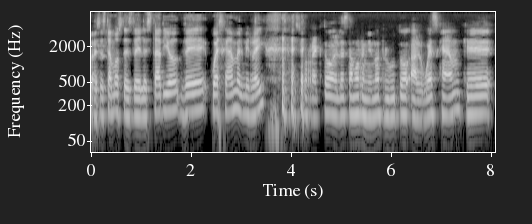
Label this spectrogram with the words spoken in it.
Pues estamos desde el estadio de West Ham, el mi rey. Es correcto, le estamos rendiendo tributo al West Ham que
